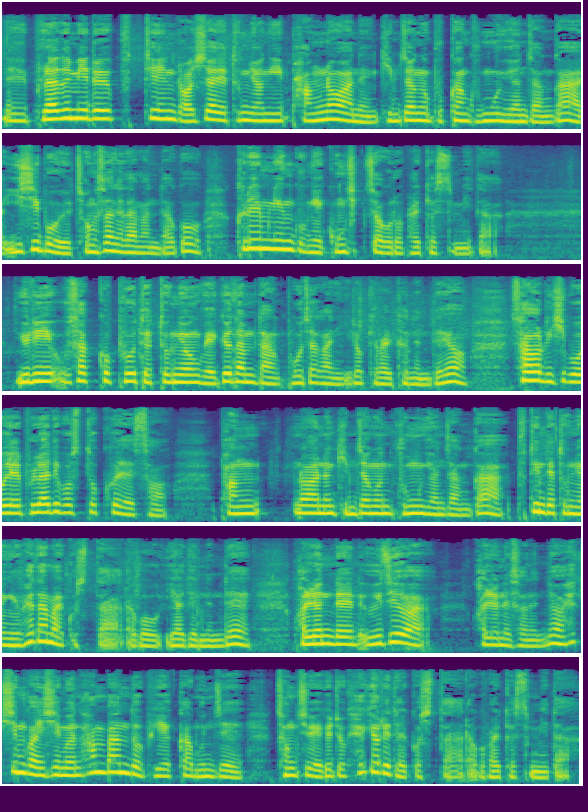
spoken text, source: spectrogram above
네, 블라디미르 푸틴 러시아 대통령이 방러하는 김정은 북한 국무위원장과 25일 정상회담 한다고 크렘린궁이 공식적으로 밝혔습니다. 유리 우사코프 대통령 외교 담당 보좌관이 이렇게 밝혔는데요. 4월 25일 블라디보스토크에서 방러하는 김정은 국무위원장과 푸틴 대통령이 회담할 것이다라고 이야기했는데 관련된 의제와 관련해서는요. 핵심 관심은 한반도 비핵화 문제 정치 외교적 해결이 될 것이다라고 밝혔습니다.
